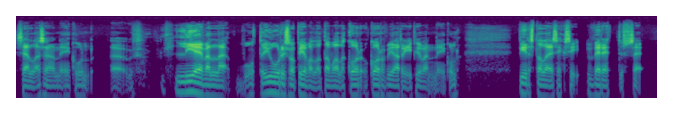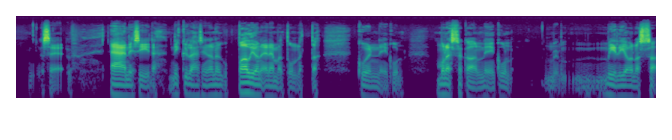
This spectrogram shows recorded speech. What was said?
sellaisena niin kuin, äh, lievällä, mutta juuri sopivalla tavalla kor- korvia riipivän niin kuin, pirstaleiseksi vedetty se, se ääni siinä, niin kyllähän siinä on niin kuin paljon enemmän tunnetta kuin, niin kuin monessakaan niin kuin miljoonassa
